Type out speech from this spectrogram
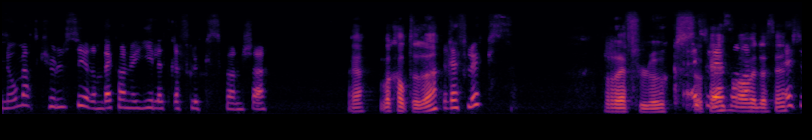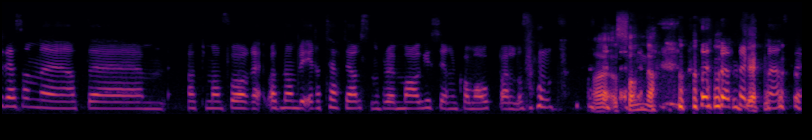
noe med at kullsyren det kan jo gi litt refluks, kanskje. ja. Hva kalte du det? Refluks? Reflux. OK, sånn hva vil det si? Er ikke det sånn eh, at, eh, at, man får, at man blir irritert i halsen fordi magesyren kommer opp, eller noe sånt? Ah, Sånn, ja. Nasty.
